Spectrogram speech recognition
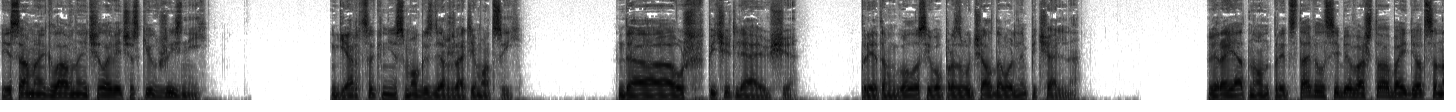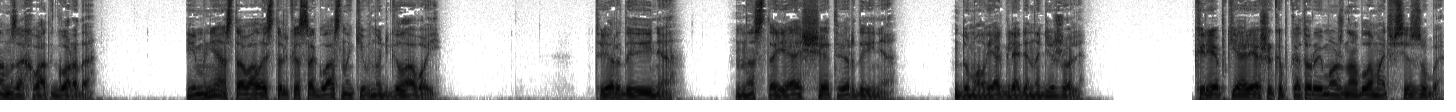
и, самое главное, человеческих жизней. Герцог не смог сдержать эмоций. Да уж, впечатляюще. При этом голос его прозвучал довольно печально. Вероятно, он представил себе, во что обойдется нам захват города. И мне оставалось только согласно кивнуть головой. Твердыня. Настоящая твердыня, думал я, глядя на Дижоль. Крепкий орешек, об который можно обломать все зубы.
